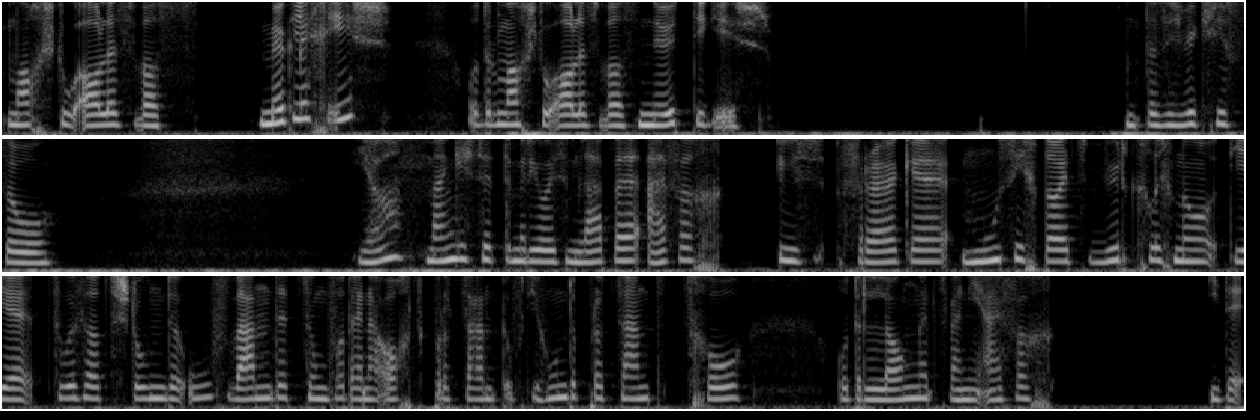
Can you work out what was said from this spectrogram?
machst du alles, was möglich ist, oder machst du alles, was nötig ist? Und das ist wirklich so, ja, manchmal sollten wir in unserem Leben einfach uns fragen, muss ich da jetzt wirklich noch die Zusatzstunden aufwenden, um von diesen 80% auf die 100% zu kommen? Oder lange es, wenn ich einfach in der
